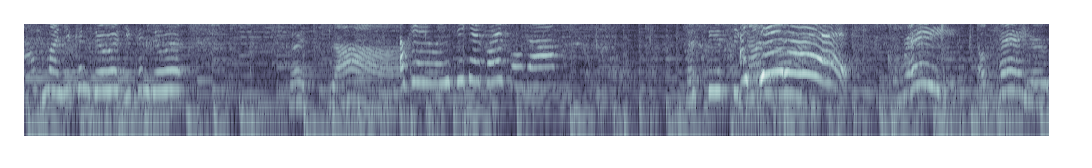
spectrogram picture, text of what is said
How- Come on, you can do it. You can do it. Good job. Okay, let me take my blindfold off. Let's see if she I got did it. it! Great. Okay, you're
